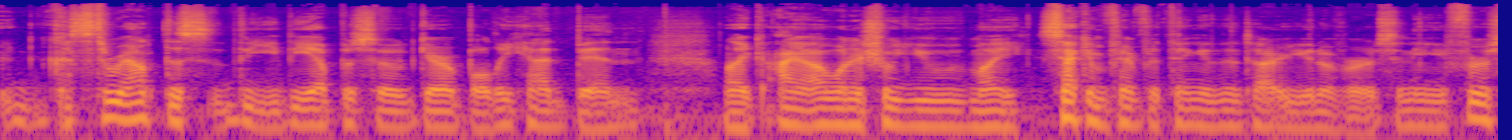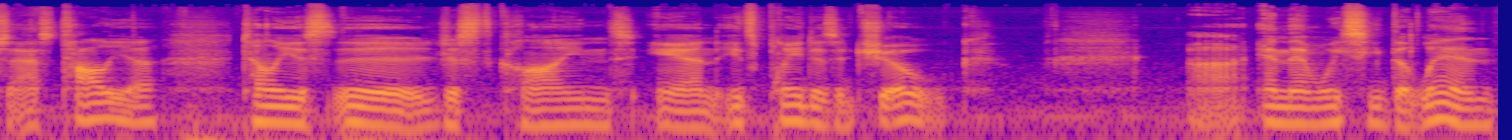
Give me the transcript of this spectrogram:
because uh, throughout this the the episode Garibaldi had been like I, I want to show you my second favorite thing in the entire universe and he first asked Talia Talia uh, just declines and it's played as a joke uh, and then we see Delenn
